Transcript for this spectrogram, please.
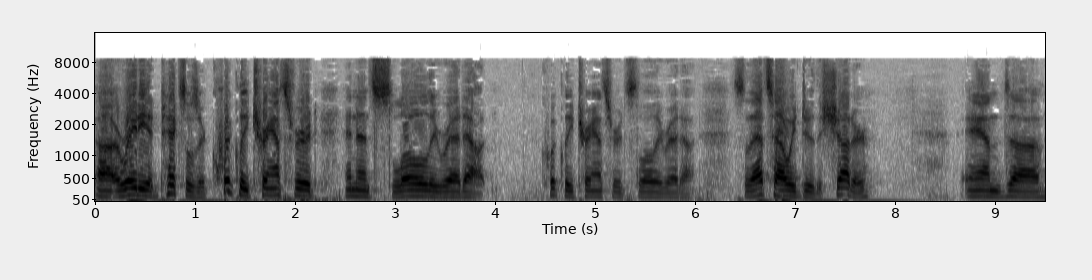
uh, irradiated pixels are quickly transferred and then slowly read out. Quickly transferred, slowly read out. So that's how we do the shutter. And uh,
